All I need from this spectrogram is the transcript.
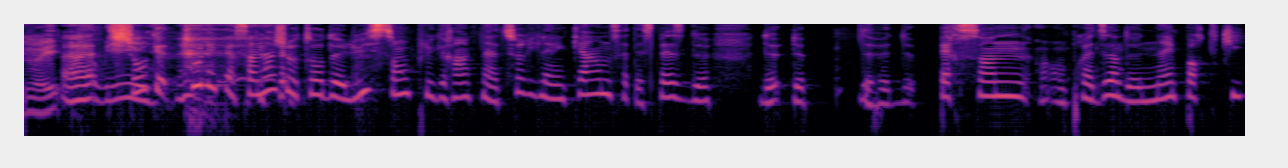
Oui. Euh, Oui. Je trouve que tous les personnages autour de lui sont plus grands que nature. Il incarne cette espèce de, de, de, de, de personne, on pourrait dire de n'importe qui.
